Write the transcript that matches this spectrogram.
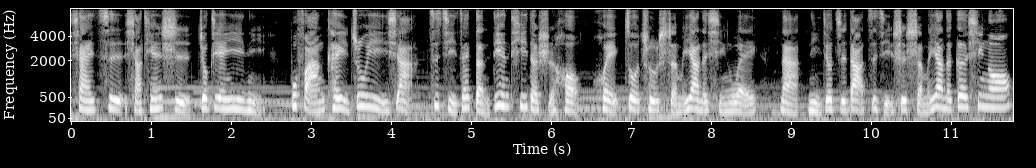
下一次小天使就建议你，不妨可以注意一下自己在等电梯的时候会做出什么样的行为，那你就知道自己是什么样的个性哦。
